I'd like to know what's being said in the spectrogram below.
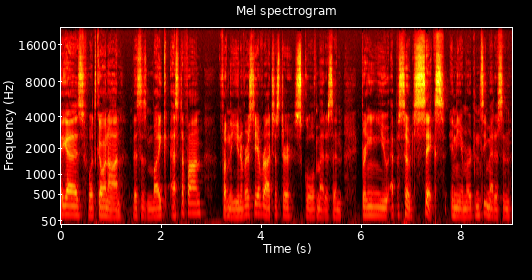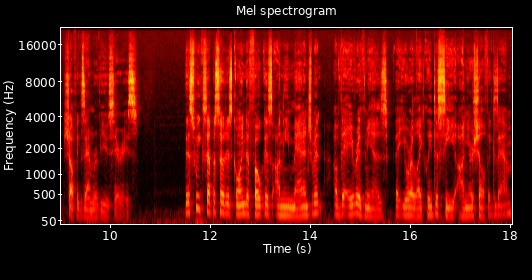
Hey guys, what's going on? This is Mike Estefan from the University of Rochester School of Medicine, bringing you episode 6 in the Emergency Medicine Shelf Exam Review series. This week's episode is going to focus on the management of the arrhythmias that you are likely to see on your shelf exam.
